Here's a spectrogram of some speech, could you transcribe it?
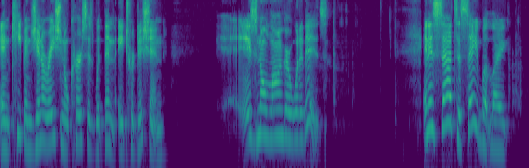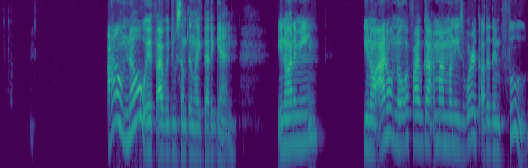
and keeping generational curses within a tradition, it's no longer what it is. And it's sad to say, but like, I don't know if I would do something like that again. You know what I mean? You know, I don't know if I've gotten my money's worth other than food.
